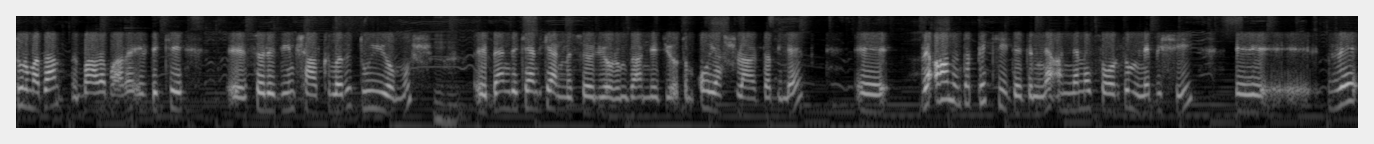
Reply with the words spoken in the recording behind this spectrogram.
durmadan bağıra bağıra evdeki e, söylediğim şarkıları duyuyormuş. E, ben de kendi kendime söylüyorum zannediyordum o yaşlarda bile. E, ve anında peki dedim ne anneme sordum ne bir şey. E, ve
